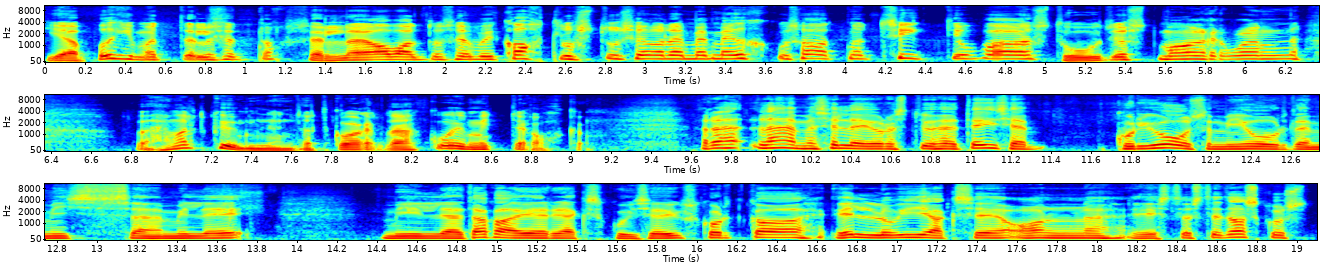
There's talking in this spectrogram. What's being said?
ja põhimõtteliselt noh, selle avalduse või kahtluse kahtlustuse oleme me õhku saatnud siit juba stuudiost, ma arvan, vähemalt kümnendat korda, kui mitte rohkem. Läheme selle juurest ühe teise kurioosumi juurde, mis, mille, mille tagajärjeks, kui see ükskord ka ellu viiakse, on eestlaste taskust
